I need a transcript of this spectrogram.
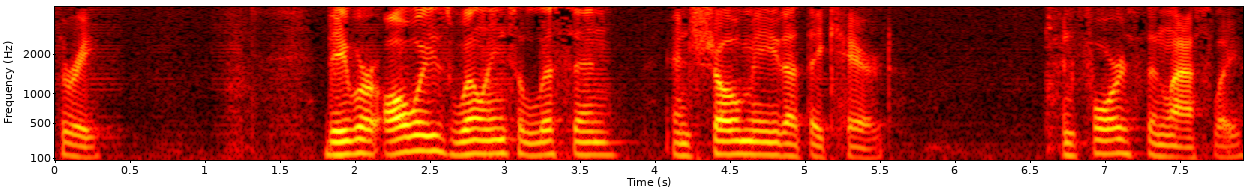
Three, they were always willing to listen and show me that they cared. And fourth and lastly,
